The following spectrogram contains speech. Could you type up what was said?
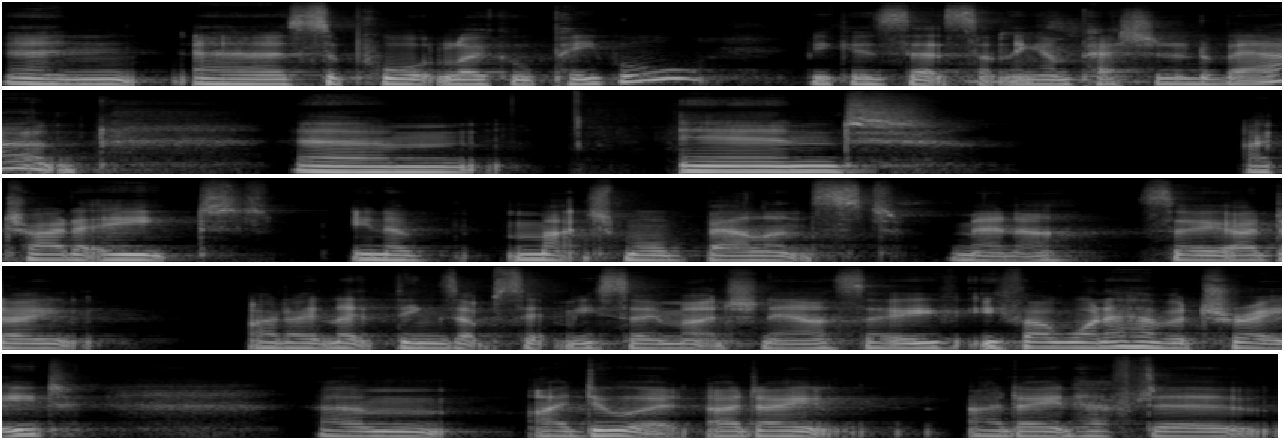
and uh, support local people because that's something I'm passionate about. Um, and I try to eat in a much more balanced manner. So I don't I don't let things upset me so much now. So if, if I want to have a treat, um, I do it. I don't I don't have to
